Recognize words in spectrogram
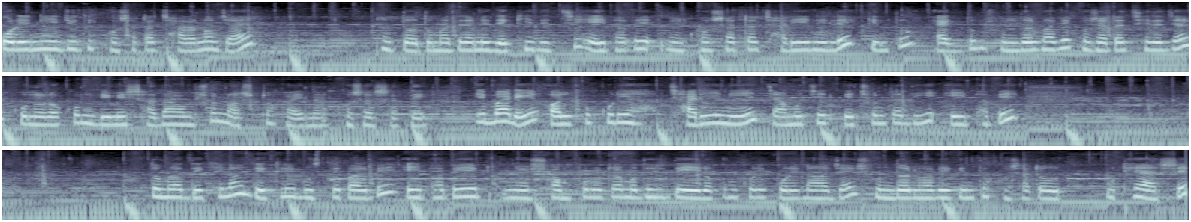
করে নিয়ে যদি খোসাটা ছাড়ানো যায়, তো তোমাদের আমি দেখিয়ে দিচ্ছি। এইভাবে খোসাটা ছাড়িয়ে নিলে কিন্তু একদম সুন্দরভাবে খোসাটা ছেড়ে যায়। কোনো রকম ডিমের সাদা অংশ নষ্ট হয় না খোসার সাথে। এবারে অল্প করে ছাড়িয়ে নিয়ে চামচের পেছনটা দিয়ে এইভাবে তোমরা দেখে নাও, দেখলেই বুঝতে পারবে। এইভাবে সম্পূর্ণটার মধ্যে যদি এইরকম করে করে নেওয়া যায়, সুন্দরভাবে কিন্তু খোসাটা উঠে আসে।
